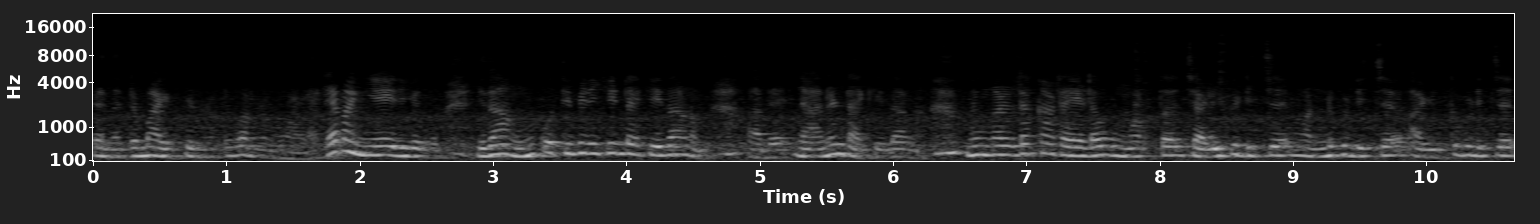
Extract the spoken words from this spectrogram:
എന്നിട്ട് മൈക്കിളിനോട് പറഞ്ഞു വളരെ ഭംഗിയായിരിക്കുന്നു. ഇത് അങ്ങ് കൊത്തിപ്പിരിക്കി ഉണ്ടാക്കിയതാണ് അതെ ഞാനുണ്ടാക്കിയതാണ്. നിങ്ങളുടെ കടയുടെ ഉമ്മർത്ത് ചളി പിടിച്ച് മണ്ണ് പിടിച്ച് അഴുക്ക് പിടിച്ച്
